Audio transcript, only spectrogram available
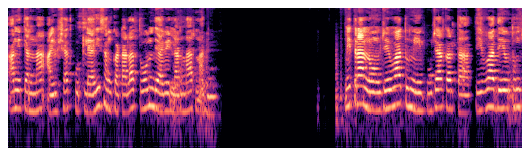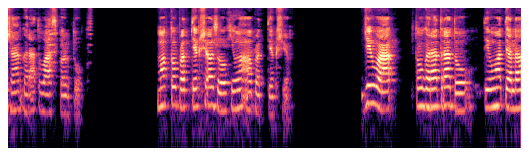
आणि त्यांना आयुष्यात कुठल्याही संकटाला तोंड द्यावे लागणार नाही. मित्रांनो जेव्हा तुम्ही पूजा करता तेव्हा देव तुमच्या घरात वास करतो. मग तो प्रत्यक्ष असो किंवा अप्रत्यक्ष. जेव्हा तो घरात राहतो तेव्हा त्याला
